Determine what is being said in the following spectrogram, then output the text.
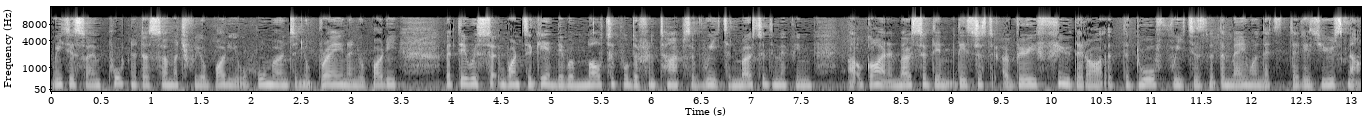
Wheat is so important. It does so much for your body, your hormones, and your brain and your body. But there was once again there were multiple different types of wheat, and most of them have been uh, gone. And most of them, there's just a very few that are the dwarf wheat is the, main one that's, that is used now.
